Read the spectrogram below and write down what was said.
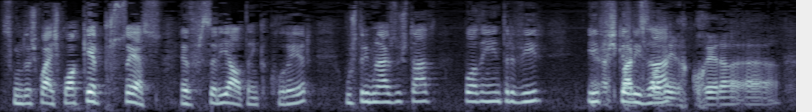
segundo as quais qualquer processo adversarial tem que correr, os tribunais do Estado podem intervir e as fiscalizar. podem recorrer a. a...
